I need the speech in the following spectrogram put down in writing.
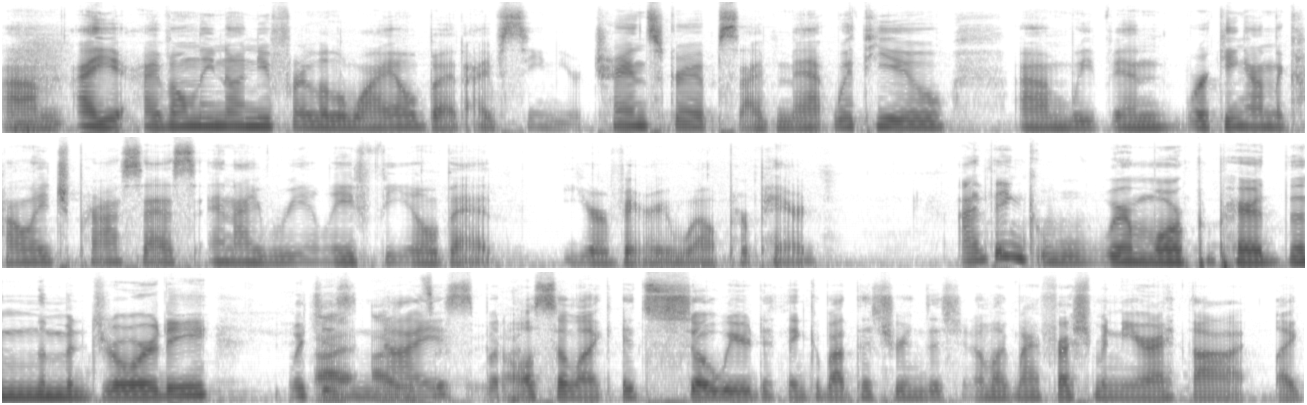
um, I, I've only known you for a little while, but I've seen your transcripts, I've met with you. Um, we've been working on the college process, and I really feel that you're very well prepared. I think we're more prepared than the majority, which I- is I say nice, so, but yeah. also like it's so weird to think about the transition of like my freshman year. I thought like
